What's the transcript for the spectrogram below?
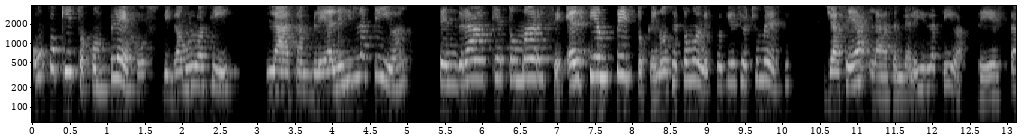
un poquito complejos, digámoslo así, la Asamblea Legislativa tendrá que tomarse el tiempito que no se tomó en estos 18 meses, ya sea la Asamblea Legislativa de este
